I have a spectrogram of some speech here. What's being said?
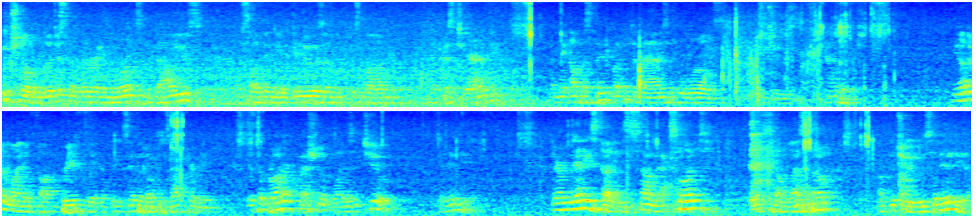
regional religious and literary norms and values of South Indian Hinduism, Islam, and Christianity, they help us think about the demands of the world's Jews. The other line of thought, briefly, that the exhibit opens up for me, is the broader question of what is a Jew in India. There are many studies, some excellent, some less so, of the Jews of India.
